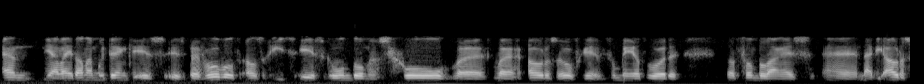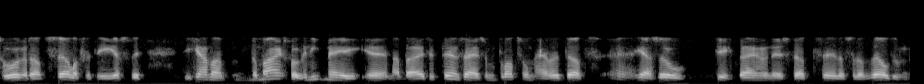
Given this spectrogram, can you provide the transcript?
en ja, waar je dan aan moet denken is, is bijvoorbeeld als er iets is rondom een school waar, waar ouders over geïnformeerd worden wat van belang is. Uh, nou, die ouders horen dat zelf het eerste. Die gaan dan normaal gesproken niet mee uh, naar buiten, tenzij ze een platform hebben dat uh, ja, zo dicht bij hun is dat, dat ze dat wel doen.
